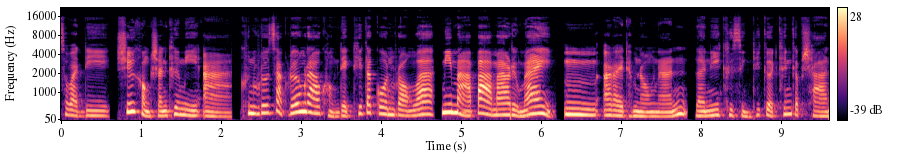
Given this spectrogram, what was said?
สวัสดี ชื่อของฉันคือมีอา คุณรู้จักเรื่องราวของเด็กที่ตะโกนร้องว่ามีหมาป่ามาหรือไม่ อืม อะไรทำนองนั้น และนี่คือสิ่งที่เกิดขึ้นกับฉัน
